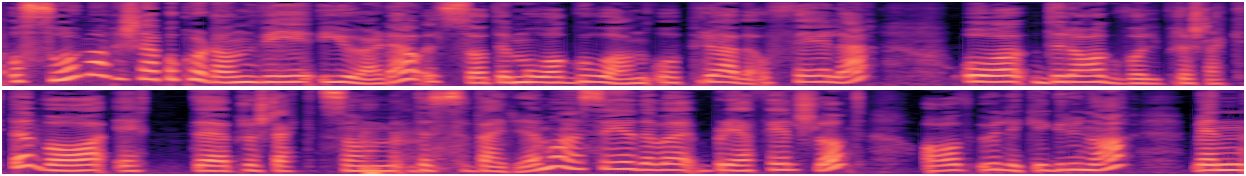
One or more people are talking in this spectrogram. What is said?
Og så må vi se på hvordan vi gjør det. Altså det må gå an å prøve og feile. Og Dragvoll-prosjektet var et eh, prosjekt som dessverre, må jeg si, det ble feilslått av ulike grunner. Men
